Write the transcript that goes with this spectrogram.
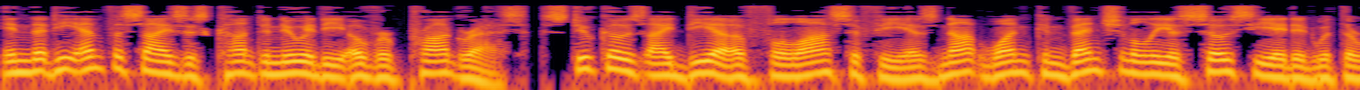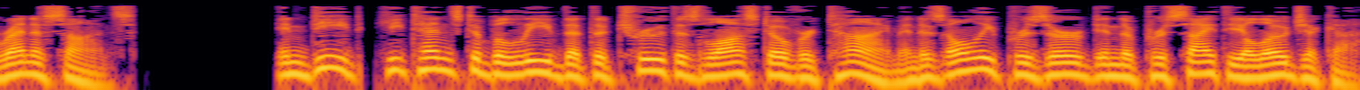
In that he emphasizes continuity over progress, Steuco's idea of philosophy is not one conventionally associated with the Renaissance. Indeed, he tends to believe that the truth is lost over time and is only preserved in the Praesae Theologica.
